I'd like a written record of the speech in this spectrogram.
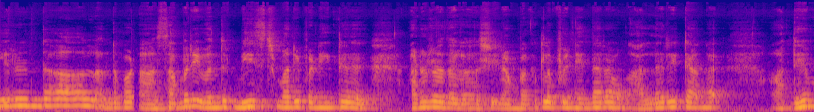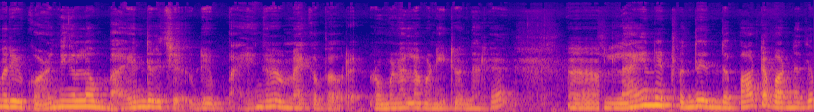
இருந்தால் அந்த பாட்டு. சபரி வந்து பீஸ்ட் மாதிரி பண்ணிட்டு அனுராதா ஸ்ரீராம் பக்கத்தில் போய் நின்றார் அவங்க அலறிட்டாங்க. அதே மாதிரி குழந்தைங்கள்லாம் பயந்துடுச்சு அப்படியே பயங்கர மேக்கப் அவர். ரொம்ப நல்லா பண்ணிட்டு வந்தார். லயனட் வந்து இந்த பாட்டை பாடினது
